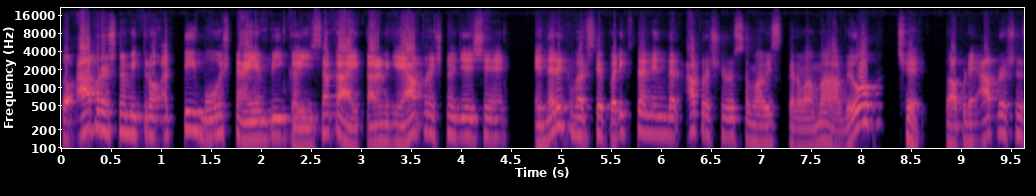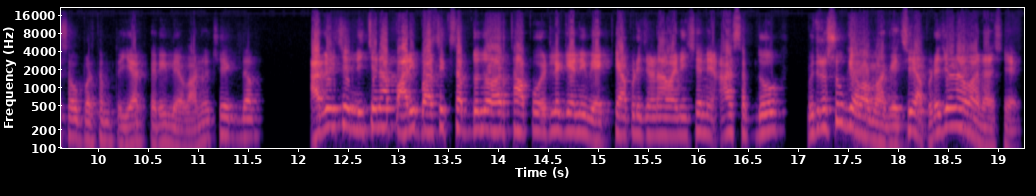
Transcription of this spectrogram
તો આ પ્રશ્ન મિત્રો અતિ મોસ્ટ આઈએમપી કહી શકાય. કારણ કે આ પ્રશ્ન જે છે એ દરેક વર્ષે પરીક્ષાની અંદર આ પ્રશ્નનો સમાવેશ કરવામાં આવ્યો છે. તો આપણે આ પ્રશ્ન સૌ તૈયાર કરી લેવાનો છે એકદમ. આગળ છે, નીચેના પારિભાષિક શબ્દોનો અર્થ આપો, એટલે કે એની વ્યાખ્યા આપણે જણાવવાની છે ને આ શબ્દો મિત્રો શું કહેવા માંગે છે આપણે જણાવવાના છે.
